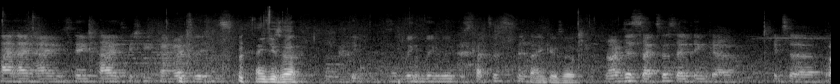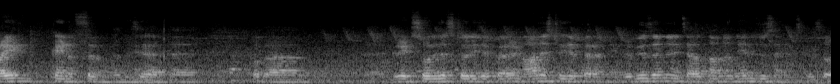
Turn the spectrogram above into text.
Hi, hi, hi. Say hi, Fishy. Congratulations. Thank you sir big, big, big success. And thank you sir Not just success, I think uh, it's a pride kind of film. This is a, ఒక గ్రేట్ సోల్జర్ స్టోరీ చెప్పారు అండ్ ఆనెస్ట్ చెప్పారు అని రివ్యూస్ అని నేను చదువుతా ఉన్నాను నేను చూసాను so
